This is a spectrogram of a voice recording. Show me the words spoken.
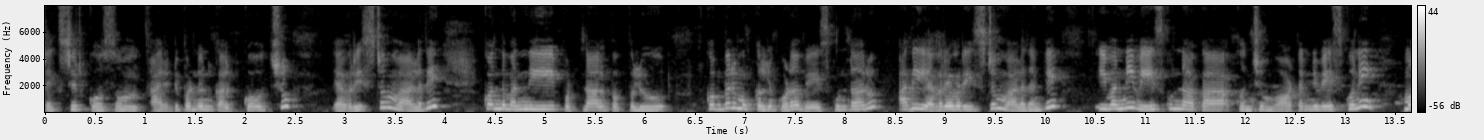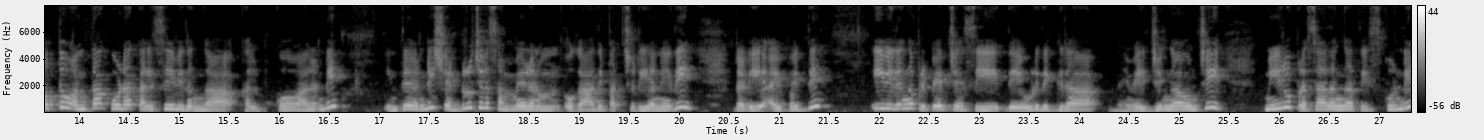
టెక్స్చర్ కోసం అరటిపండును కలుపుకోవచ్చు. ఎవరి ఇష్టం వాళ్ళది. కొంతమంది పుట్నాల పప్పులు కొబ్బరి ముక్కలను కూడా వేసుకుంటారు. అది ఎవరెవరి ఇష్టం వాళ్ళదంటే ఇవన్నీ వేసుకున్నాక కొంచెం వాటర్ని వేసుకొని మొత్తం అంతా కూడా కలిసే విధంగా కలుపుకోవాలండి. ఇంతే అండి. షడ్రుచుల సమ్మేళనం ఉగాది పచ్చడి అనేది రెడీ అయిపోయింది ఈ విధంగా ప్రిపేర్ చేసి దేవుడి దగ్గర నైవేద్యంగా ఉంచి మీరు ప్రసాదంగా తీసుకోండి.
